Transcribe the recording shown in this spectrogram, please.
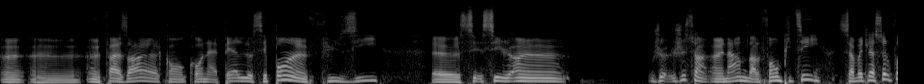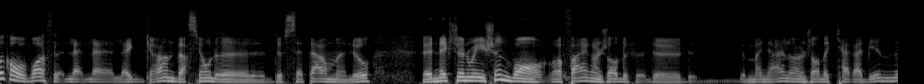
un, un, phaser qu'on appelle. C'est pas un fusil, c'est un, juste un, arme dans le fond. Puis, ça va être la seule fois qu'on va voir la, grande version de, cette arme-là. Next Generation vont refaire un genre de, de manière, un genre de carabine.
